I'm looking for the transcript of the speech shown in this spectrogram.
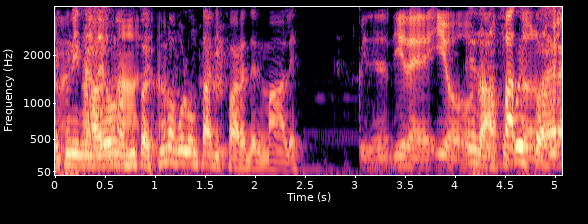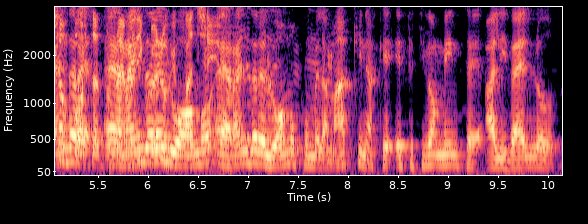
E quindi non avevano male, avuto alcuna no? volontà di fare del male. Quindi dire io non ho Esatto, fatto, questo non è mi sono rendere, posto il è problema di rendere quello che l'uomo, è rendere l'uomo come la macchina che effettivamente a livello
